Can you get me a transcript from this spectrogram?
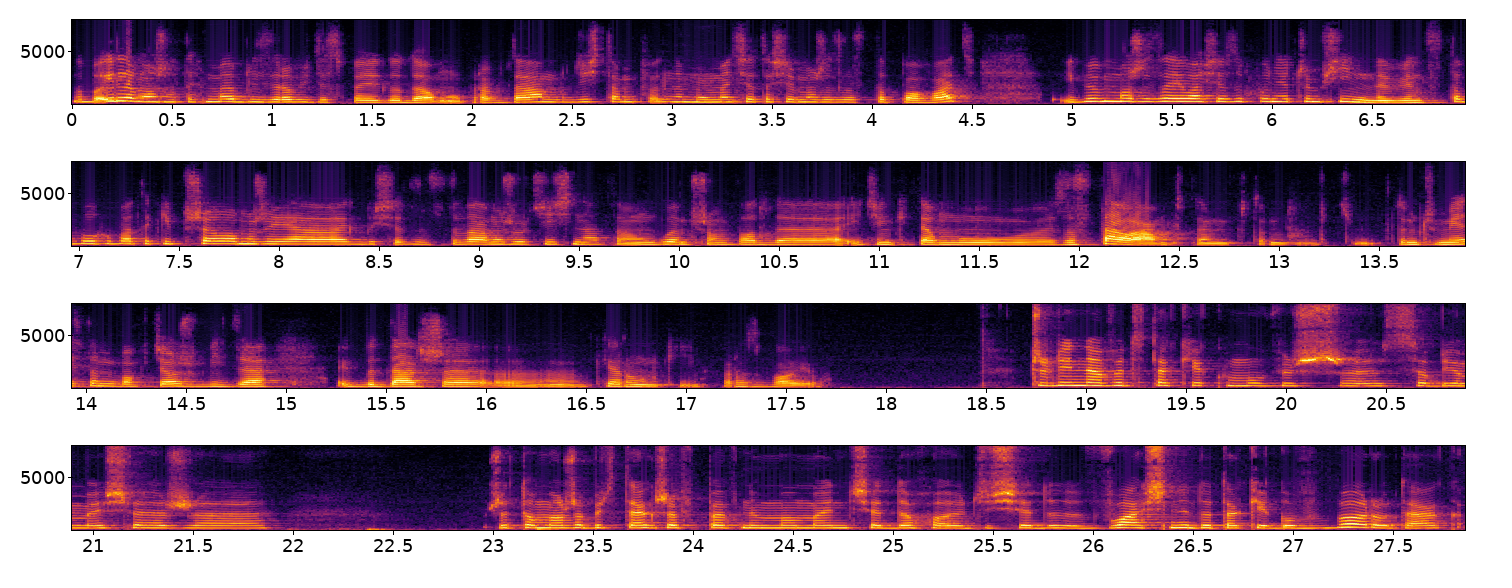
no bo ile można tych mebli zrobić do swojego domu, prawda? Gdzieś tam w pewnym momencie to się może zastopować i bym może zajęła się zupełnie czymś innym, więc to był chyba taki przełom, że ja jakby się zdecydowałam rzucić na tą głębszą wodę i dzięki temu zostałam w tym, w tym, w tym czym jestem, bo wciąż widzę jakby dalsze y, kierunki rozwoju. Czyli nawet tak jak mówisz, sobie myślę, że, że to może być tak, że w pewnym momencie dochodzi się do, właśnie do takiego wyboru, tak?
